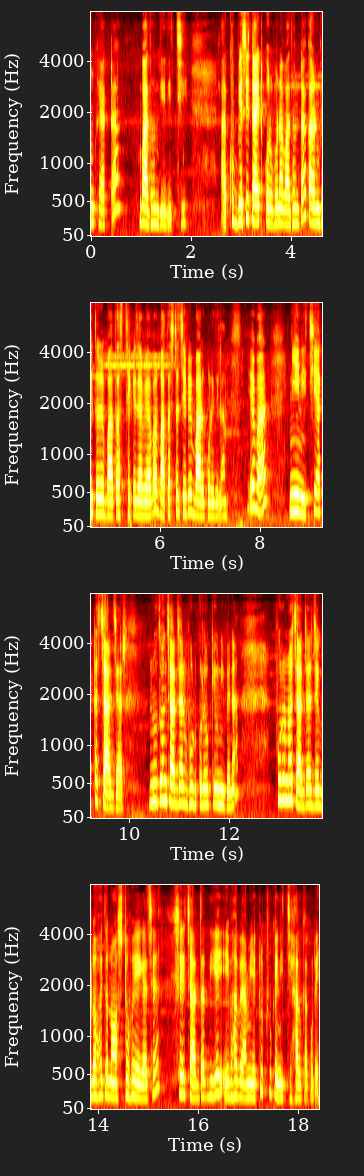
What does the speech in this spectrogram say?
মুখে একটা বাঁধন দিয়ে দিচ্ছি। আর খুব বেশি টাইট করব না বাঁধনটা, কারণ ভিতরে বাতাস থেকে যাবে আবার, বাতাসটা চেপে বার করে দিলাম। এবার নিয়ে নিচ্ছি একটা চার্জার নতুন চার্জার ভুল করেও কেউ নিবে না। পুরনো চার্জার যেগুলো হয়তো নষ্ট হয়ে গেছে, সেই চার্জার দিয়ে এইভাবে আমি একটু ঠুকে নিচ্ছি হালকা করে।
